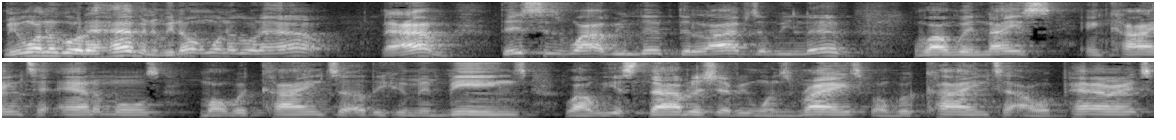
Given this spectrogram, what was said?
We want to go to heaven. We don't want to go to hell. Now, this is why we live the lives that we live. While we're nice and kind to animals, while we're kind to other human beings, while we establish everyone's rights, while we're kind to our parents,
